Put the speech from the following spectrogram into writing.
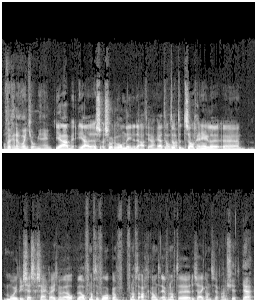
Of weg in een rondje om je heen? Ja, ja een, so- een soort ronde inderdaad. Ja. Ja, het, Oh, wow. het zal geen hele eh, mooie 360 zijn geweest, maar wel, wel vanaf de voorkant, vanaf de achterkant en vanaf de, de zijkanten, zeg maar. Oh shit, ja.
